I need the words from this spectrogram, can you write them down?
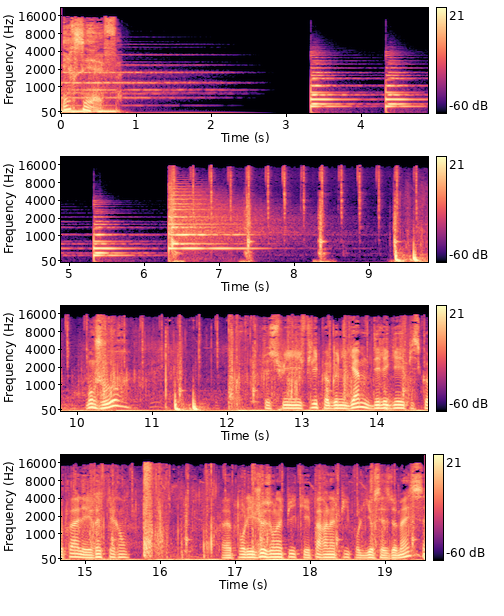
RCF. Bonjour, je suis Philippe Gonigam, délégué épiscopal et référent euh, pour les Jeux olympiques et paralympiques pour le diocèse de Metz.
